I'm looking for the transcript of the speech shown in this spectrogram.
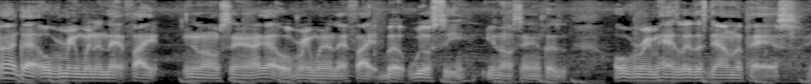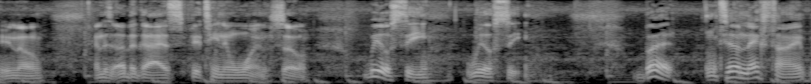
I got Overeem winning that fight. You know what I'm saying? I got Overeem winning that fight, but we'll see. You know what I'm saying? Because Overeem has let us down in the past. You know, and this other guy is 15 and one. So we'll see. We'll see. But until next time,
